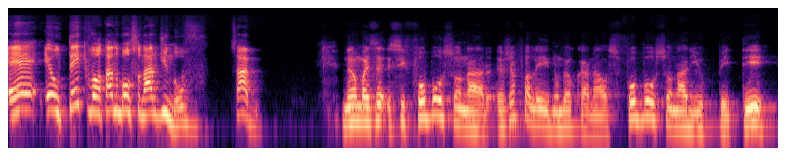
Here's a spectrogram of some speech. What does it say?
é eu ter que votar no Bolsonaro de novo, sabe? Não, mas eh, se for Bolsonaro, eu já falei no meu canal, se for Bolsonaro e o PT,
